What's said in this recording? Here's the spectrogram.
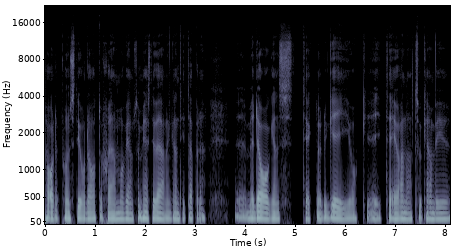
ha det på en stor datorskärm och vem som helst i världen kan titta på det. Eh, med dagens teknologi och IT och annat så kan vi ju,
